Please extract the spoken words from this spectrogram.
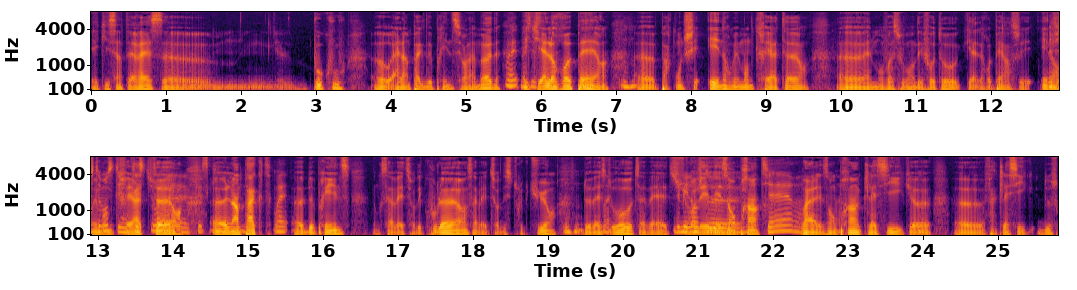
et qui s'intéresse beaucoup à l'impact de Prince sur la mode bah, et qui, elle, repère, mhm. Mhm. par contre, chez énormément de créateurs. elle m'envoie souvent des photos qu'elle repère chez énormément de créateurs l'impact de Prince. Donc ça va être sur des couleurs, ça va être sur des structures mhm. de veste ou haute, ça va être sur les, emprunts, voilà, les emprunts classiques, euh, euh, enfin classiques de ce,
